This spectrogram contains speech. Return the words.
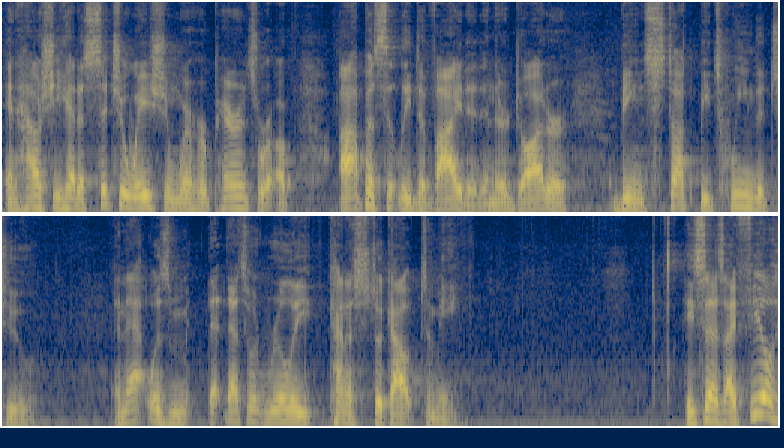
and how she had a situation where her parents were oppositely divided and their daughter being stuck between the two. And that was, that, that's what really kind of stuck out to me. He says, I feel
